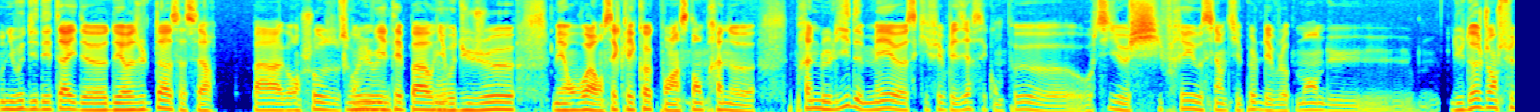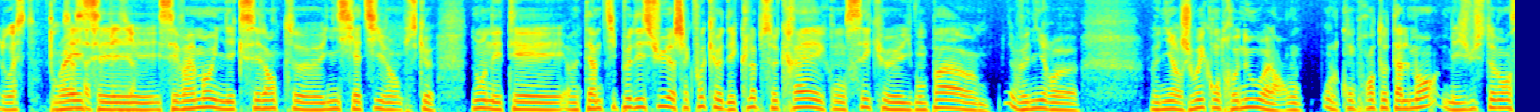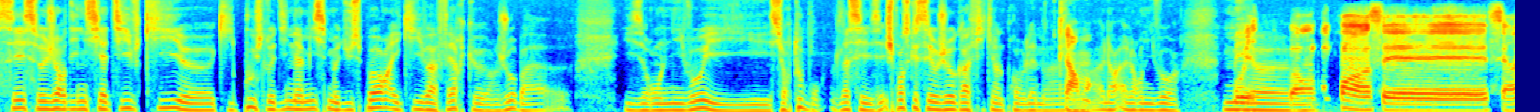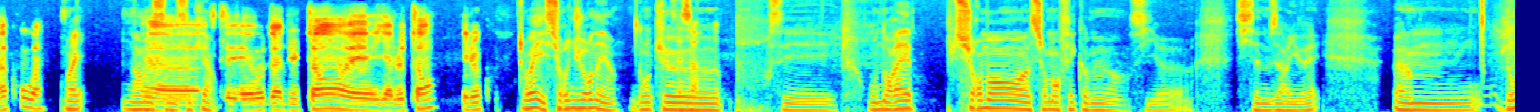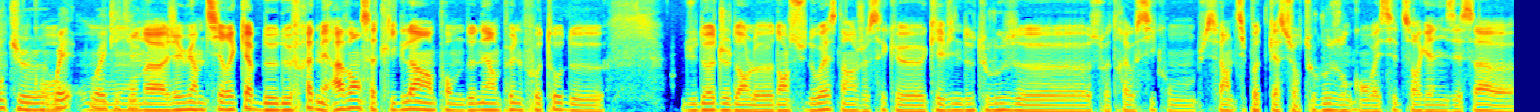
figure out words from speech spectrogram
au niveau des détails de- des résultats, ça sert pas grand chose parce qu'on Oui, n'y oui. était pas au Mm. niveau du jeu. Mais on voit, on sait que les coques pour l'instant prennent, euh, prennent le lead. Mais euh, ce qui fait plaisir, c'est qu'on peut euh, aussi chiffrer aussi un petit peu le développement du, du Dodge dans le sud-ouest. Ouais, c'est c'est vraiment une excellente initiative, hein, parce que nous, on était, on était un petit peu déçus à chaque fois que des clubs se créent et qu'on sait qu'ils vont pas venir, venir jouer contre nous. Alors, on, on le comprend totalement, mais justement, c'est ce genre d'initiative qui, euh, qui pousse le dynamisme du sport et qui va faire qu'un jour, bah, ils auront le niveau et surtout, bon, là, c'est je pense que c'est au géographique hein, le problème, hein, Clairement. à, leur, à leur niveau. hein. Mais Oui. euh, Bah, on comprend, hein, c'est c'est un coût. hein. non, mais c'est c'est Euh, clair. C'est au-delà du temps, et il y a le temps et le coût. Ouais, et sur une journée. hein. Donc, c'est, on aurait sûrement, sûrement fait comme eux hein, si, euh, si ça nous arrivait. Euh, donc, euh, Donc, on- ouais, on- ouais, Kiki. on a- J'ai eu un petit récap de, de Fred, mais avant cette ligue-là, hein, pour me donner un peu une photo de, du Dodge dans le, dans le sud-ouest. hein. Je sais que Kevin de Toulouse euh, souhaiterait aussi qu'on puisse faire un petit podcast sur Toulouse, donc on va essayer de s'organiser ça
